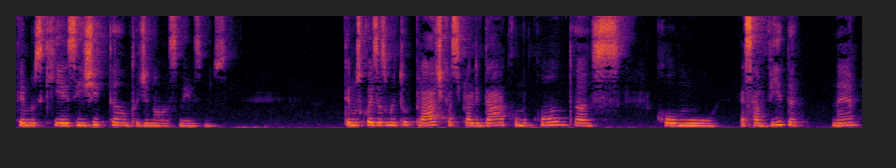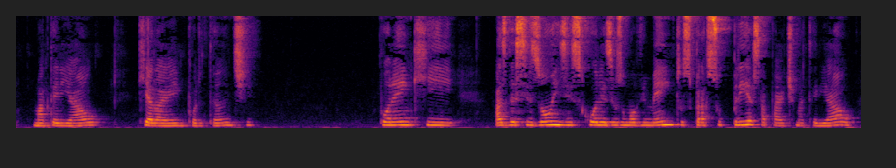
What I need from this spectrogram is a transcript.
temos que exigir tanto de nós mesmos. Temos coisas muito práticas para lidar, como contas, como essa vida, né, material, que ela é importante. Porém que as decisões, escolhas e os movimentos para suprir essa parte material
